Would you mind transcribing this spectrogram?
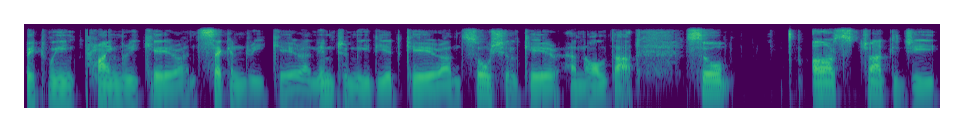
between primary care and secondary care and intermediate care and social care and all that. So our strategy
